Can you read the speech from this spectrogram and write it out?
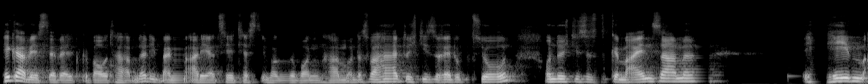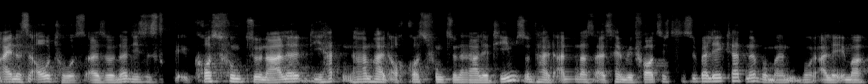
PKWs der Welt gebaut haben, ne, die beim ADAC-Test immer gewonnen haben. Und das war halt durch diese Reduktion und durch dieses gemeinsame Heben eines Autos, also ne, dieses cross-funktionale, die hatten, haben halt auch cross-funktionale Teams und halt anders als Henry Ford sich das überlegt hat, ne, wo man, wo alle immer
